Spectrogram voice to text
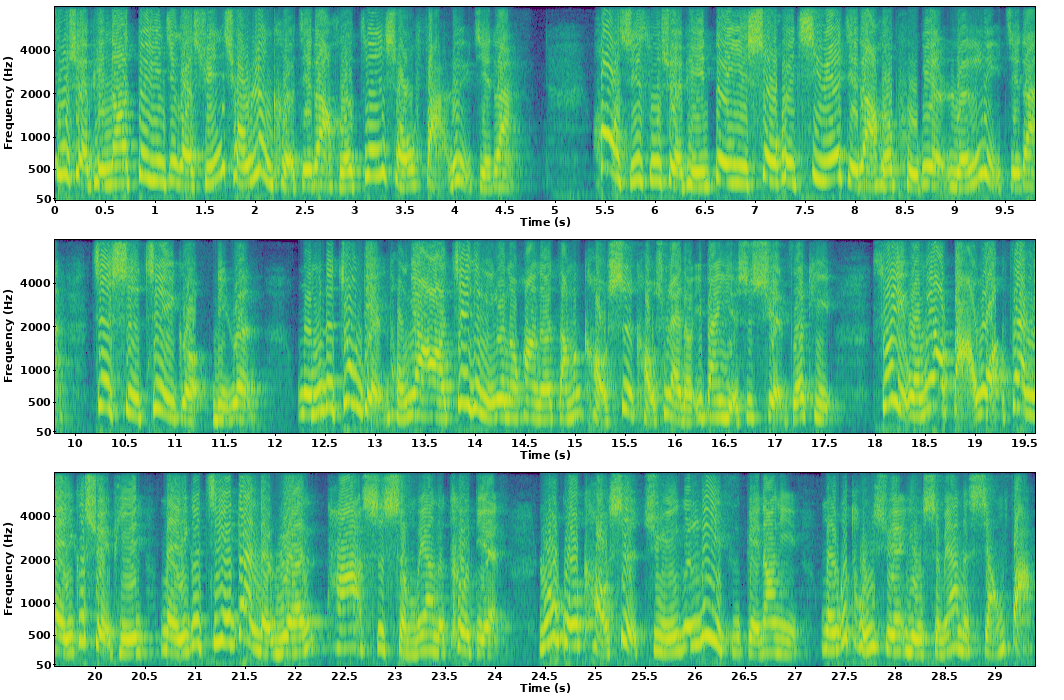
俗水平呢对应这个寻求认可阶段和遵守法律阶段，后习俗水平对应社会契约阶段和普遍伦理阶段。这是这个理论。我们的重点同样啊，这个理论的话呢，咱们考试考出来的一般也是选择题，所以我们要把握在每一个水平、每一个阶段的人他是什么样的特点。如果考试举一个例子给到你，某个同学有什么样的想法，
